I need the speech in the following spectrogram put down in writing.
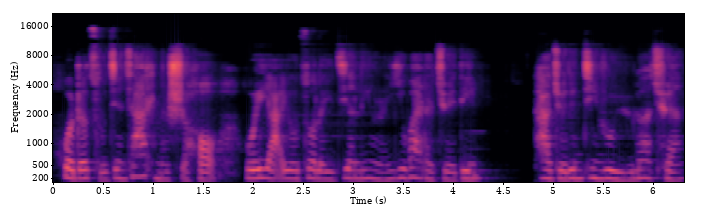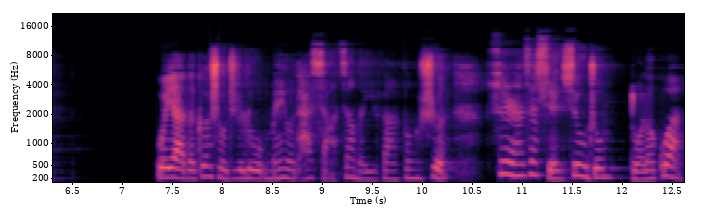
或者组建家庭的时候，薇娅又做了一件令人意外的决定：她决定进入娱乐圈。薇娅的歌手之路没有她想象的一帆风顺，虽然在选秀中夺了冠。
